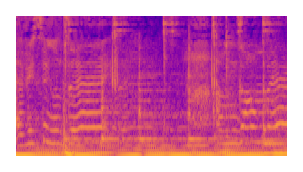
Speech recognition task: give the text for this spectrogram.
Every single day, I'm gonna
